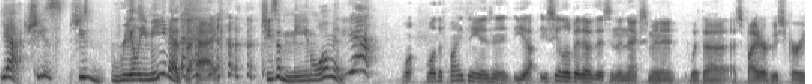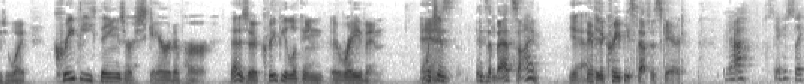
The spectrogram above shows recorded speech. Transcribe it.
Yeah, she's she's really mean as the hag. she's a mean woman. yeah, Well, well, the funny thing is, is yeah, you see a little bit of this in the next minute with a, a spider who scurries away. Creepy things are scared of her. That is a creepy looking raven. Which is it's a bad sign yeah, if it- the creepy stuff is scared. yeah, seriously.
